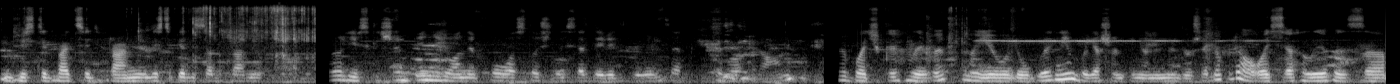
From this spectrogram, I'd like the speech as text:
220 грамів, 250 грамів. Королівські шампіньйони по 169 гривень за кілограм. Грибочки гливи мої улюблені, бо я шампіньйони не дуже люблю. Ось гливи з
